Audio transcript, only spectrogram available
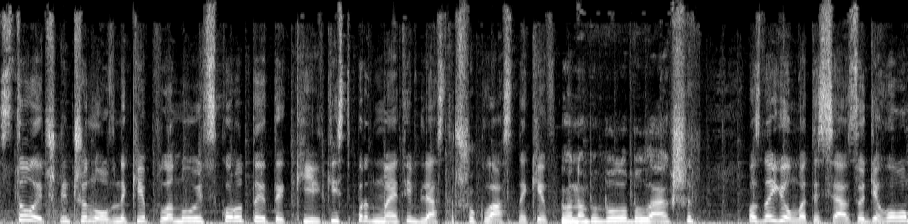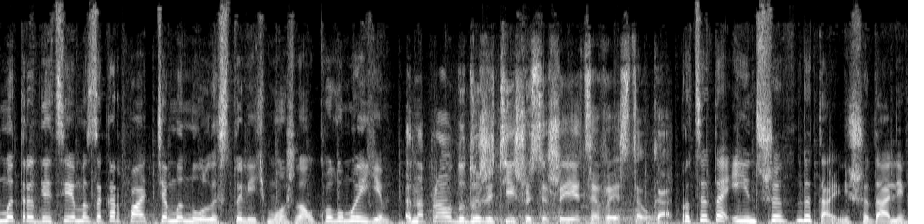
Столичні чиновники планують скоротити кількість предметів для старшокласників. Воно би було б легше. Ознайомитися з одяговими традиціями Закарпаття минулих століть можна у Коломиї. Направду дуже тішуся, що є ця виставка. Про це та інше детальніше далі.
